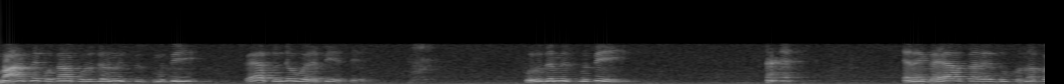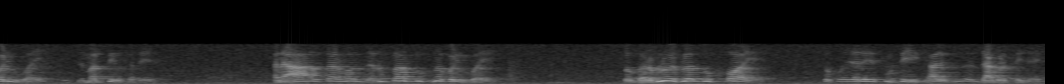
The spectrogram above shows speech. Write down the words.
માણસને પોતાના પૂર્વજન્મની સ્મૃતિ કયા સંજોગો રહેતી હશે? પૂર્વજન્મની સ્મૃતિ એને ગયા અવતારે દુઃખ ન પડ્યું હોય મરતી વખતે. અને આ અવતારમાં જન્મતા દુઃખ ન પડ્યું હોય તો ગર્ભનું એટલો દુઃખ હોય તો પછી સ્મૃતિ જાગૃત થઈ જાય.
